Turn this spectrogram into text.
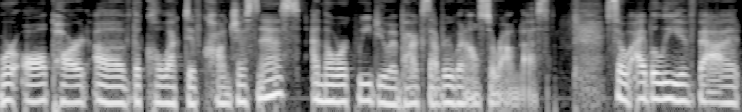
We're all part of the collective consciousness and the work we do impacts everyone else around us. So I believe that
